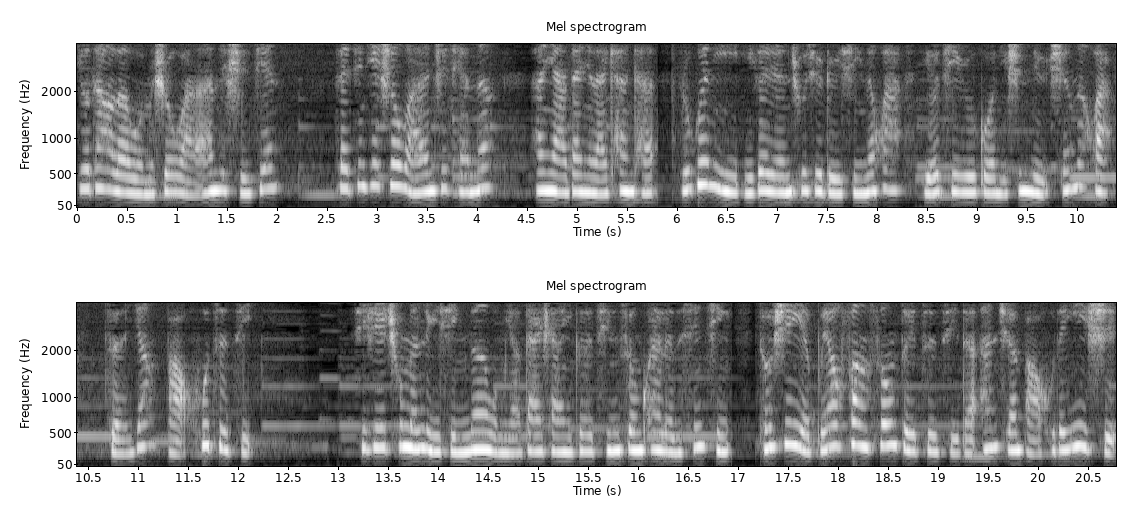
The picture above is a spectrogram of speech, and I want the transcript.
又到了我们说晚安的时间。在今天说晚安之前呢，安雅带你来看看，如果你一个人出去旅行的话，尤其如果你是女生的话，怎样保护自己？其实出门旅行呢，我们要带上一个轻松快乐的心情。同时，也不要放松对自己的安全保护的意识。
